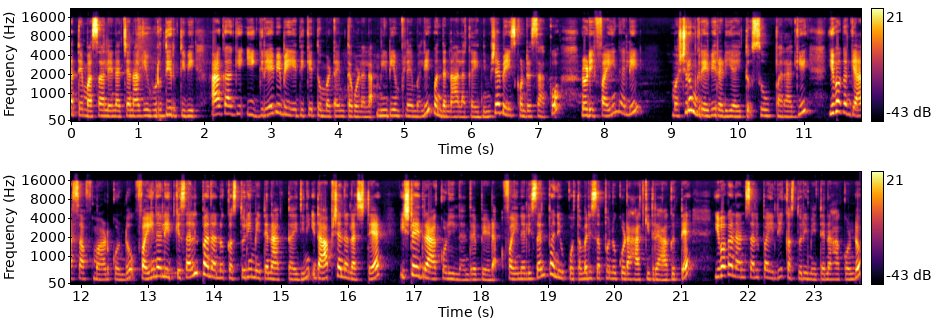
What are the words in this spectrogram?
ಮತ್ತು ಮಸಾಲೆನ ಚೆನ್ನಾಗಿ ಹುರಿದಿರ್ತೀವಿ. ಹಾಗಾಗಿ ಈ ಗ್ರೇವಿ ಬೇಯೋದಕ್ಕೆ ತುಂಬ ಟೈಮ್ ತಗೊಳ್ಳಲ್ಲ ಮೀಡಿಯಂ ಫ್ಲೇಮಲ್ಲಿ ಒಂದು ನಾಲ್ಕೈದು ನಿಮಿಷ ಬೇಯಿಸ್ಕೊಂಡ್ರೆ ಸಾಕು. ನೋಡಿ, ಫೈನಲಿ ಮಶ್ರೂಮ್ ಗ್ರೇವಿ ರೆಡಿ ಆಯಿತು ಸೂಪರಾಗಿ. ಇವಾಗ ಗ್ಯಾಸ್ ಆಫ್ ಮಾಡಿಕೊಂಡು ಫೈನಲಿ ಇದಕ್ಕೆ ಸ್ವಲ್ಪ ನಾನು ಕಸ್ತೂರಿ ಮೇತೆನ ಹಾಕ್ತಾ ಇದ್ದೀನಿ. ಇದು ಆಪ್ಷನಲ್ ಅಷ್ಟೇ. ಇಷ್ಟ ಇದ್ದರೆ ಹಾಕೊಳ್ಳಿ, ಇಲ್ಲಾಂದರೆ ಬೇಡ. ಫೈನಲಿ ಸ್ವಲ್ಪ ನೀವು ಕೊತ್ತಂಬರಿ ಸೊಪ್ಪನ್ನು ಕೂಡ ಹಾಕಿದರೆ ಆಗುತ್ತೆ. ಇವಾಗ ನಾನು ಸ್ವಲ್ಪ ಇಲ್ಲಿ ಕಸ್ತೂರಿ ಮೇತೆನ ಹಾಕ್ಕೊಂಡು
